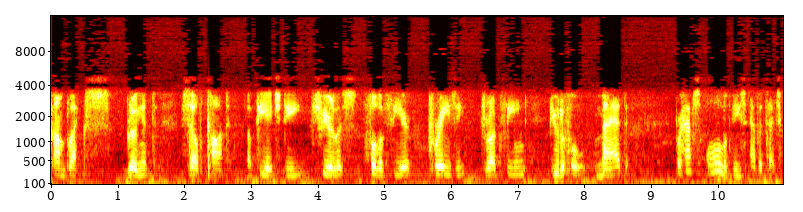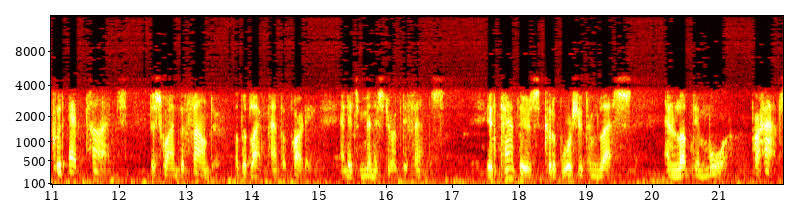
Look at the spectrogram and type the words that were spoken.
Complex, brilliant, self-taught, a PhD, fearless, full of fear, crazy, drug fiend, beautiful, mad. Perhaps all of these epithets could at times describe the founder of the Black Panther Party and its Minister of Defense. If Panthers could have worshipped him less and loved him more, perhaps,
